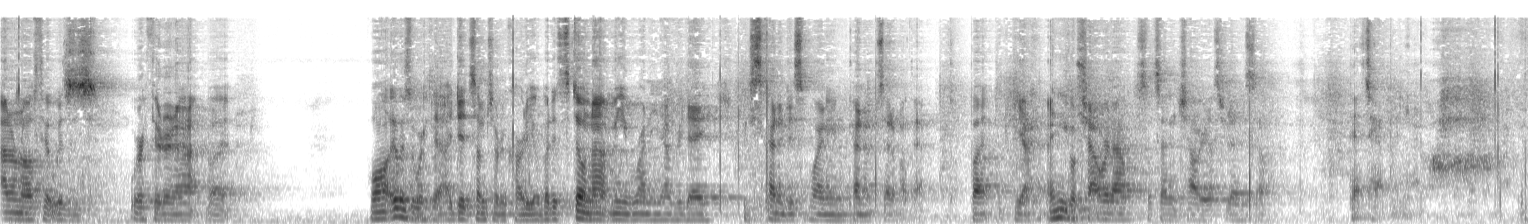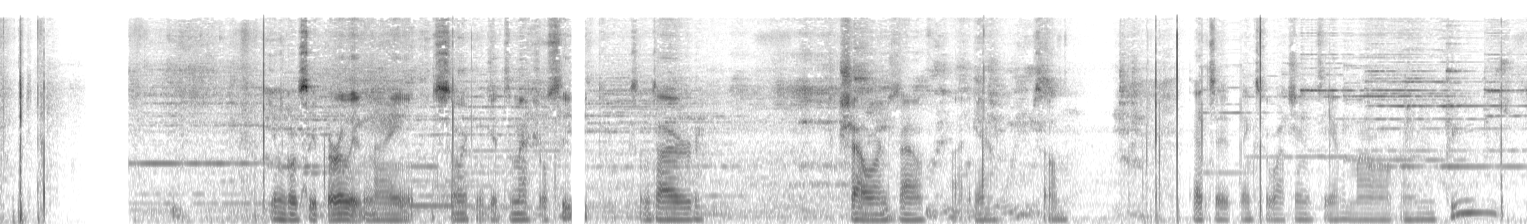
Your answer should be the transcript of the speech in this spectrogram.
I don't know if it was worth it or not, but well, it was worth it. I did some sort of cardio, but it's still not me running every day, which is kind of disappointing kind of upset about that. But yeah, I need to go shower now since I didn't shower yesterday, so that's happening. Gonna go sleep early tonight so I can get some actual sleep. Cause I'm tired. Shower and stuff. But yeah, so. That's it. Thanks for watching. See you tomorrow. And peace.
